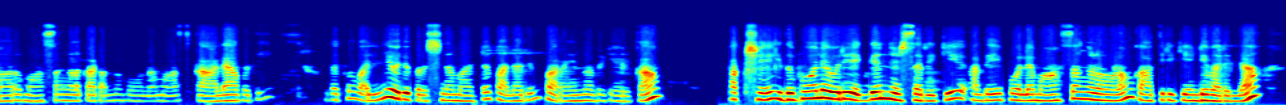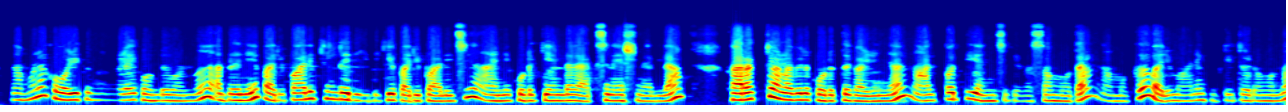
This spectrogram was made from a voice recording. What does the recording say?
ആറ് മാസങ്ങൾ കടന്നു പോകുന്ന മാസ കാലാവധി അതൊക്കെ വലിയൊരു പ്രശ്നമായിട്ട് പലരും പറയുന്നത് കേൾക്കാം. പക്ഷേ ഇതുപോലെ ഒരു എഗ്ഗൻ നഴ്സറിക്ക് അതേപോലെ മാസങ്ങളോളം കാത്തിരിക്കേണ്ടി വരില്ല. നമ്മൾ കോഴിക്കുഞ്ഞുങ്ങളെ കൊണ്ടുവന്ന് അതിനെ പരിപാലിക്കേണ്ട രീതിക്ക് പരിപാലിച്ച് അതിന് കൊടുക്കേണ്ട വാക്സിനേഷൻ എല്ലാം കറക്റ്റ് അളവിൽ കൊടുത്തു കഴിഞ്ഞാൽ നാൽപ്പത്തി അഞ്ച് ദിവസം മുതൽ നമുക്ക് വരുമാനം കിട്ടിത്തുടങ്ങുന്ന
